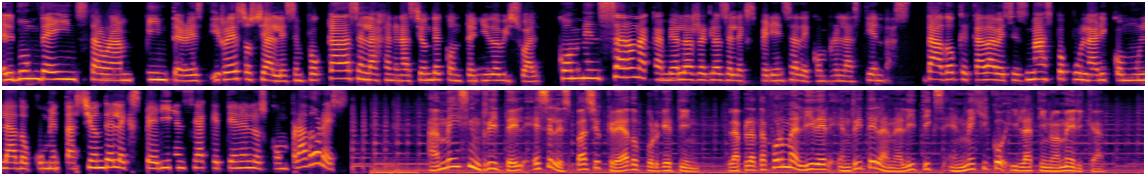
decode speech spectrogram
el boom de Instagram, Pinterest y redes sociales enfocadas en la generación de contenido visual comenzaron a cambiar las reglas de la experiencia de compra en las tiendas, dado que cada vez es más popular y común la documentación de la experiencia que tienen los compradores. Amazing Retail es el espacio creado por Getin, la plataforma líder en retail analytics en México y Latinoamérica.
